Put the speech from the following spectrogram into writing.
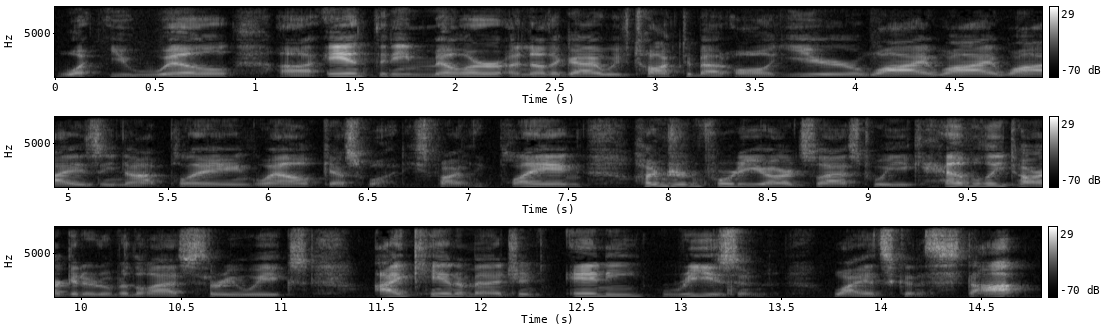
what you will. Uh, Anthony Miller, another guy we've talked about all year. Why, why, why is he not playing? Well, guess what? He's finally playing. 140 yards last week, heavily targeted over the last three weeks. I can't imagine any reason why it's going to stop.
